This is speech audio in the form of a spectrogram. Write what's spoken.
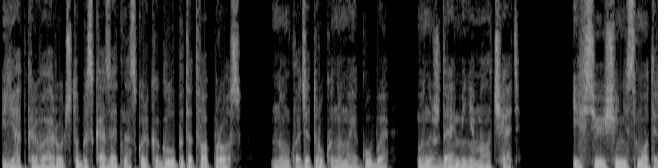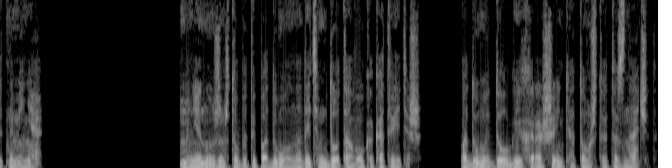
Я открываю рот, чтобы сказать, насколько глуп этот вопрос, но он кладет руку на мои губы, вынуждая меня молчать, и все еще не смотрит на меня. Мне нужно, чтобы ты подумал над этим до того, как ответишь. Подумай долго и хорошенько о том, что это значит.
